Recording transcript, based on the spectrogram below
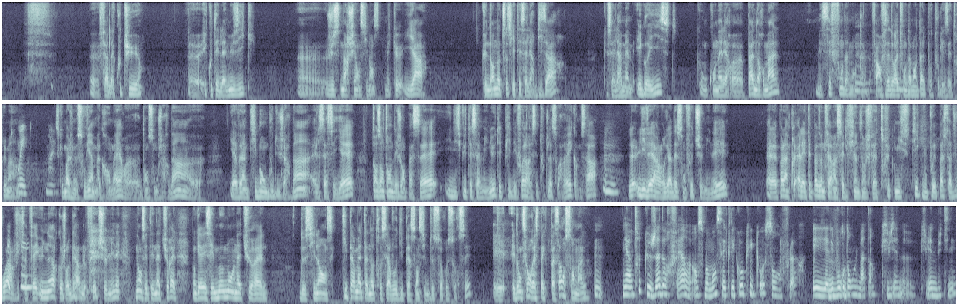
euh, faire de la couture, euh, écouter de la musique, euh, juste marcher en silence, mais qu'il y a que dans notre société ça a l'air bizarre, que ça a l'air même égoïste, qu'on qu'on a l'air euh, pas normal, mais c'est fondamental. Mm. Enfin, ça devrait être fondamental pour tous les êtres humains. hein. Oui. Ouais. Parce que moi, je me souviens, ma grand-mère, euh, dans son jardin, il y avait un petit banc au bout du jardin, elle s'asseyait, de temps en temps, des gens passaient, ils discutaient cinq minutes, et puis des fois, elle restait toute la soirée, comme ça. Mhm. L'hiver, elle regardait son feu de cheminée. Elle n'avait pas pas besoin de faire un selfie en disant je fais un truc mystique, vous pouvez pas savoir, ça fait une heure que je regarde le feu de cheminée. Non, c'était naturel. Donc il y avait ces moments naturels de silence qui permettent à notre cerveau d'hypersensible de se ressourcer. Et, et donc si on respecte pas ça, on se sent mal. Il y a un truc que j'adore faire en ce moment, c'est que les coquelicots sont en fleurs. Et il y a des bourdons le matin qui viennent, euh, qui viennent butiner.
